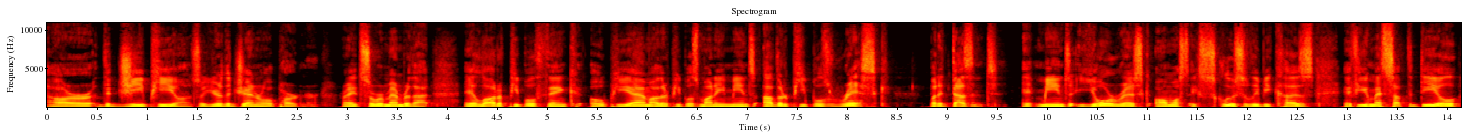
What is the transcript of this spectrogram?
are the GP on. So you're the general partner, right? So remember that. A lot of people think OPM, other people's money, means other people's risk, but it doesn't. It means your risk almost exclusively because if you mess up the deal,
